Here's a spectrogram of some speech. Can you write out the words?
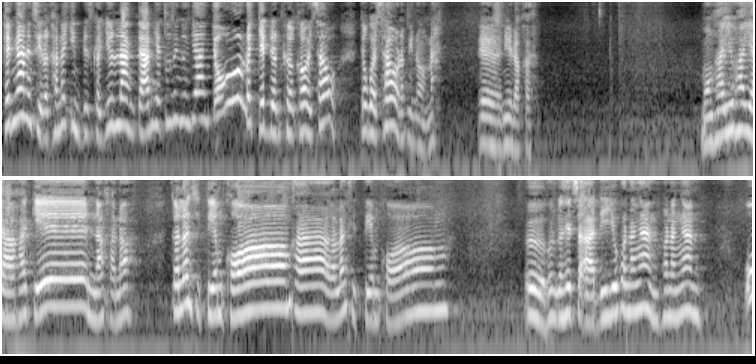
เฮ็ดงานจังซี่ล่ะค่ะในอิมบิสเขายืนล้างจานเฮ็ดทุกสิ่งทุกอย่างจนละเจ็ดเดือนเคยเขาให้เศร้าจังกว่าเศร้านะพี่น้องนะเออนี่แหละค่ะ มองหาอยู่หายาหาเกณฑ์นะคะเนาะกำลังสิเตรียมของค่ะกำลังสิเตรียมของ เออเพิ่นก็เฮ็ดสะอาดดีอยู่พนักงานพนักงาน โอ้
